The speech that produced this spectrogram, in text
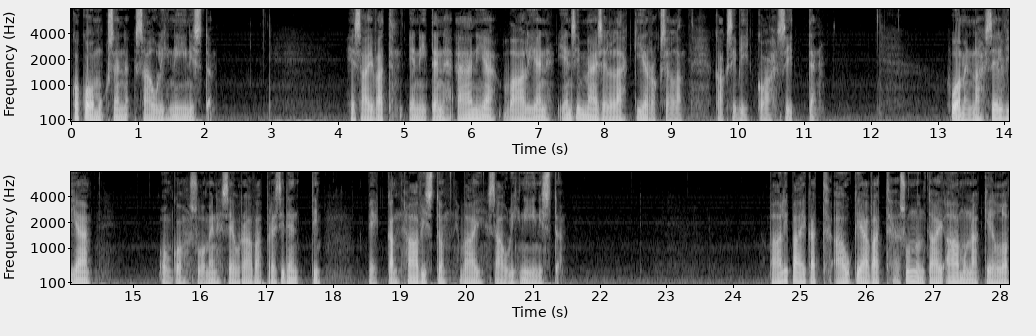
kokoomuksen Sauli Niinistö. He saivat eniten ääniä vaalien ensimmäisellä kierroksella kaksi viikkoa sitten. Huomenna selviää, onko Suomen seuraava presidentti Pekka Haavisto vai Sauli Niinistö. Vaalipaikat aukeavat sunnuntai-aamuna kello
